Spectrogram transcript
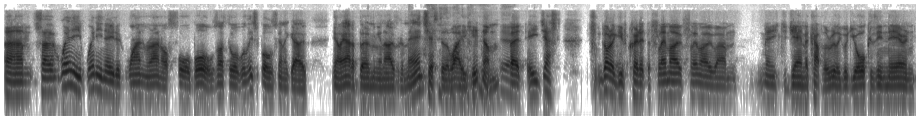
Um, so when he when he needed one run off four balls, I thought, well, this ball's going to go you know, out of Birmingham over to Manchester the way he's hitting them. Yeah. But he just got to give credit to Flemo. Flemo um, managed to jam a couple of really good Yorkers in there and,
